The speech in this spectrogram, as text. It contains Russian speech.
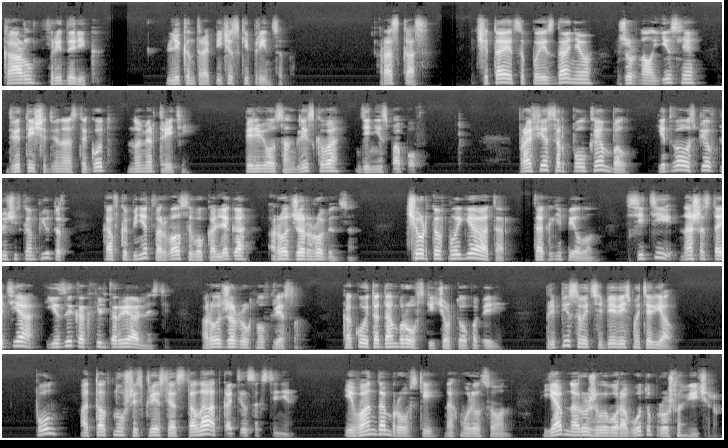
Карл Фредерик. Ликантропический принцип. Рассказ. Читается по изданию «Журнал Если», 2012 год, номер 3. Перевел с английского Денис Попов. Профессор Пол Кэмпбелл едва успел включить компьютер, как в кабинет ворвался его коллега Роджер Робинсон. «Чертов плагиатор!» – так и кипел он. В сети наша статья «Язык как фильтр реальности». Роджер рухнул в кресло. Какой-то Домбровский, черт его побери. Приписывает себе весь материал. Пол, оттолкнувшись в кресле от стола, откатился к стене. «Иван Домбровский», — нахмурился он. «Я обнаружил его работу прошлым вечером».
